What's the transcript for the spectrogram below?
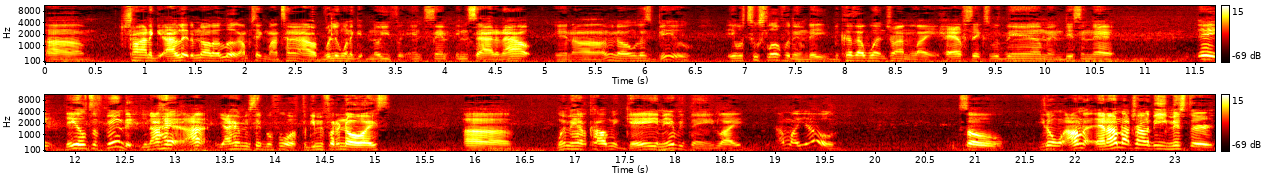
um, trying to get, I let them know like, look, I'm taking my time. I really want to get to know you for in, inside and out, and uh, you know, let's build. It was too slow for them. They because I wasn't trying to like have sex with them and this and that. They they was offended. You know, I had I, y'all heard me say before. Forgive me for the noise. Uh, women have called me gay and everything. Like I'm like, yo. So you know, I'm not, and I'm not trying to be Mr.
